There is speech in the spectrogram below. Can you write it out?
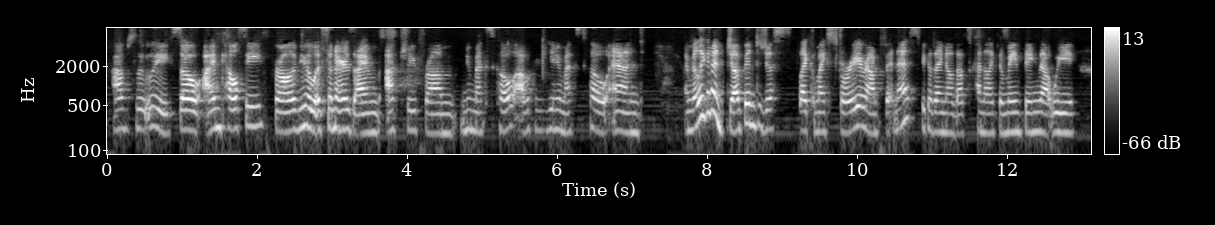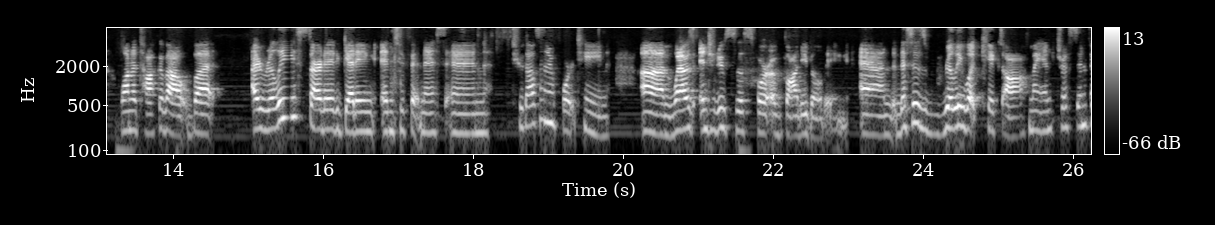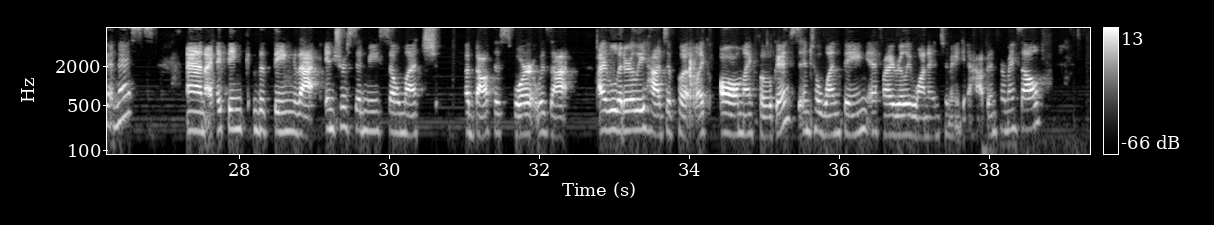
Absolutely. So I'm Kelsey. For all of your listeners, I'm actually from New Mexico, Albuquerque, New Mexico, and I'm really going to jump into just like my story around fitness because I know that's kind of like the main thing that we want to talk about. But I really started getting into fitness in 2014 um, when I was introduced to the sport of bodybuilding. And this is really what kicked off my interest in fitness. And I think the thing that interested me so much about this sport was that I literally had to put like all my focus into one thing if I really wanted to make it happen for myself.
